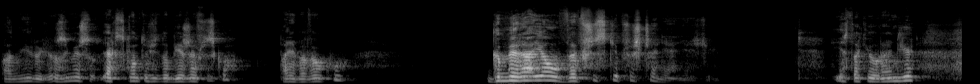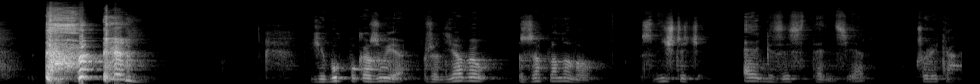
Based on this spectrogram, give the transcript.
Pan Miruś, rozumiesz, jak skąd to się to bierze wszystko? Panie Pawełku? Gmyrają we wszystkie przestrzenie jeździ. Jest takie orędzie, gdzie Bóg pokazuje, że diabeł zaplanował zniszczyć egzystencję człowieka,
